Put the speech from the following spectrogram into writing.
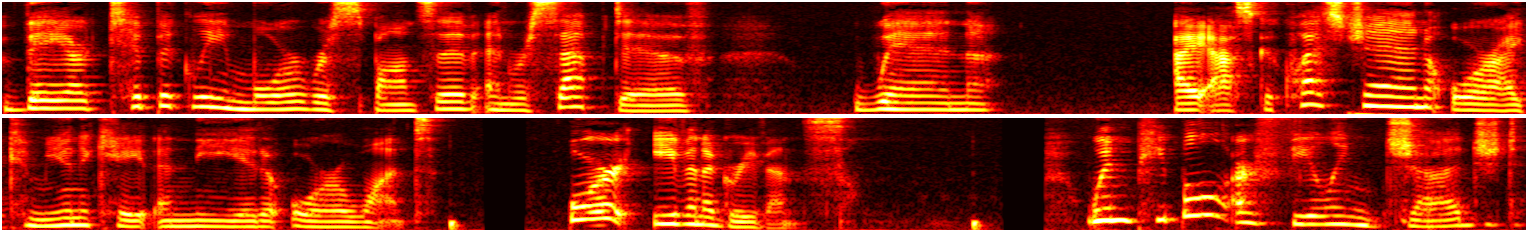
they are typically more responsive and receptive when I ask a question or I communicate a need or a want, or even a grievance. When people are feeling judged,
